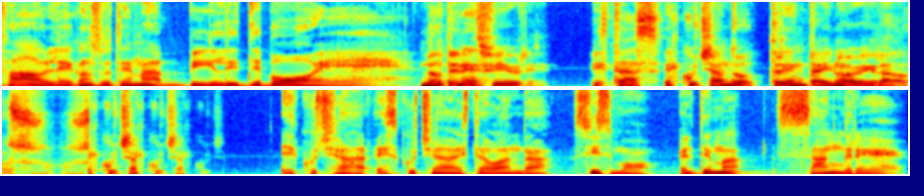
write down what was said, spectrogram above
inefable con su tema Billy the Boy. No tenés fiebre. Estás escuchando 39 grados. Escucha, escucha, escucha. Escucha, escucha esta banda. Sismo. El tema Sangre.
